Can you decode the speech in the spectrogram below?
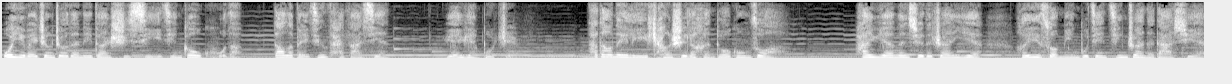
我以为郑州的那段实习已经够苦了，到了北京才发现，远远不止。”他到那里尝试了很多工作，汉语言文学的专业和一所名不见经传的大学，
